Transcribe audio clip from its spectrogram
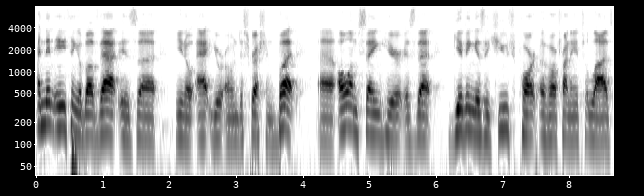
And then anything above that is uh, you know at your own discretion. But Uh, all I'm saying here is that giving is a huge part of our financial lives,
